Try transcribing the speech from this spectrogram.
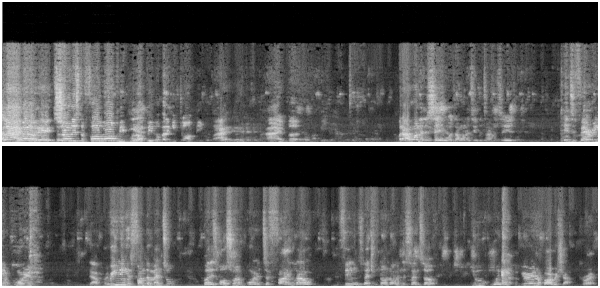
you live better there, too. show this to four more people. Yeah. Those people better keep showing people. All Yeah, right, yeah. all right, but but I wanted to say it was I want to take the time to say it. It's very important. Reading is fundamental, but it's also important to find out things that you don't know in the sense of you when you're in a barbershop, correct?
